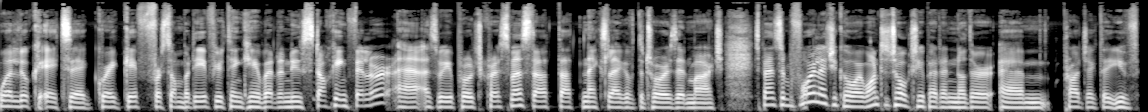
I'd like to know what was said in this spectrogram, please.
Well, look, it's a great gift for somebody if you're thinking about a new stocking filler uh, as we approach Christmas. That that next leg of the tour is in March. Spencer, before I let you go, I want to talk to you about another um, project that you've,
